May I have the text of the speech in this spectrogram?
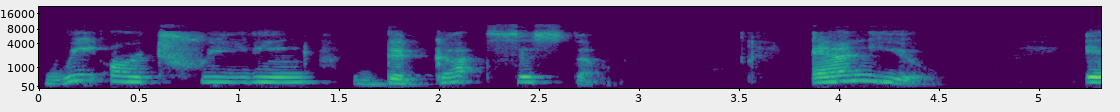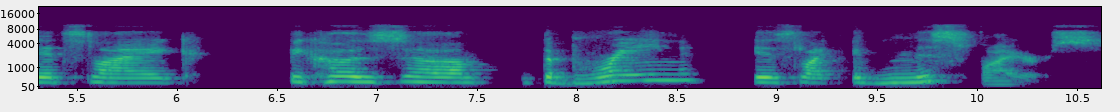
we are treating the gut system and you. It's like because um, the brain is like it misfires.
